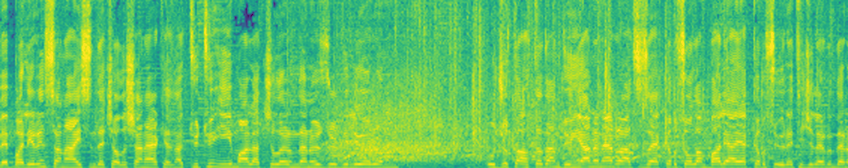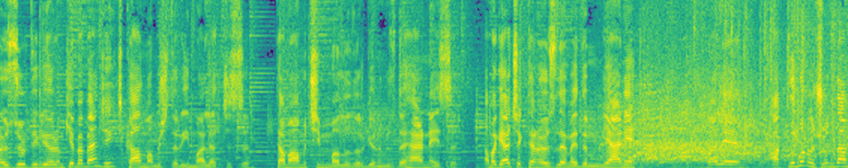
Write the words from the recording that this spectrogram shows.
ve balerin sanayisinde çalışan herkesten, tütü imalatçılarından özür diliyorum. Ucu tahtadan dünyanın en rahatsız ayakkabısı olan bale ayakkabısı üreticilerinden özür diliyorum ki ve bence hiç kalmamıştır imalatçısı. Tamamı Çin malıdır günümüzde her neyse. Ama gerçekten özlemedim. Yani bale aklımın ucundan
